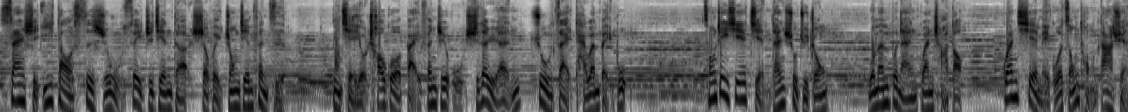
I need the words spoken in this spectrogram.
三十一到四十五岁之间的社会中坚分子，并且有超过百分之五十的人住在台湾北部。从这些简单数据中，我们不难观察到，关切美国总统大选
